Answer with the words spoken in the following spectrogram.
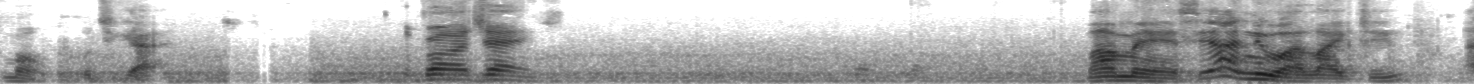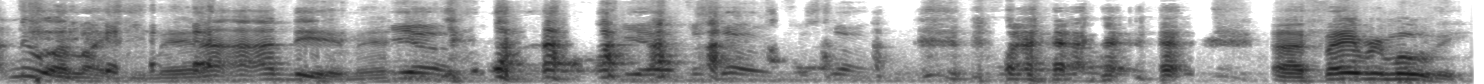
Come on, what you got? LeBron James. My man. See, I knew I liked you. I knew I liked you, man. I, I did, man. Yeah. yeah, for sure, for sure. uh, favorite movie?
